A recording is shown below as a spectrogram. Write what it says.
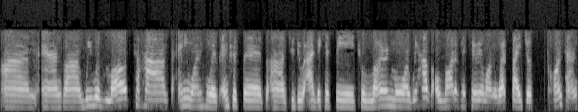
Um, and uh, we would love to have anyone who is interested uh, to do advocacy, to learn more. We have a lot of material on the website, just content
